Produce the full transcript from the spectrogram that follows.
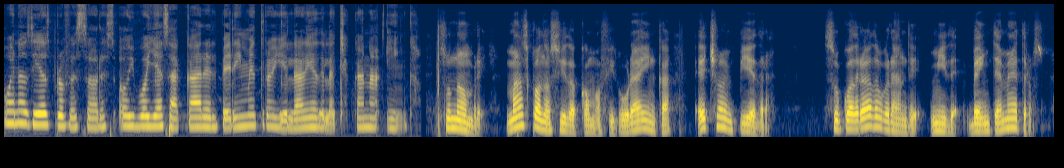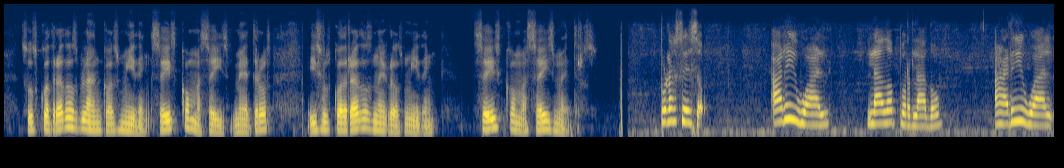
Buenos días, profesores. Hoy voy a sacar el perímetro y el área de la chacana inca. Su nombre, más conocido como figura inca, hecho en piedra. Su cuadrado grande mide 20 metros. Sus cuadrados blancos miden 6,6 metros y sus cuadrados negros miden 6,6 metros. Proceso. Área igual, lado por lado. Área igual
